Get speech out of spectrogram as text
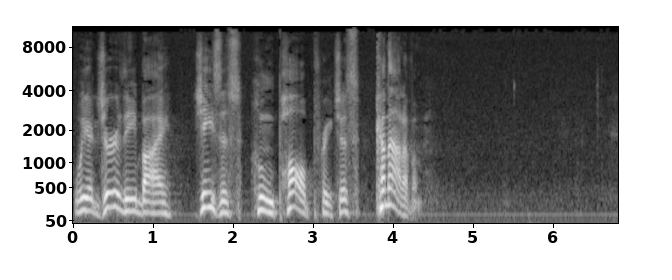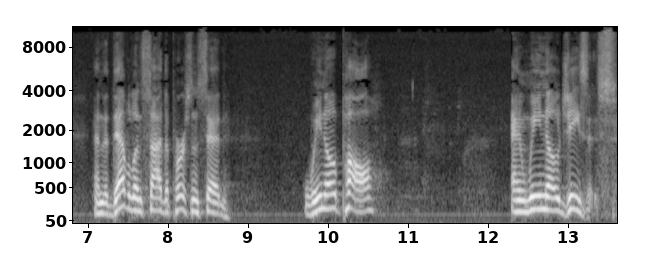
We adjure thee by Jesus, whom Paul preaches, come out of him. And the devil inside the person said, We know Paul and we know Jesus.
